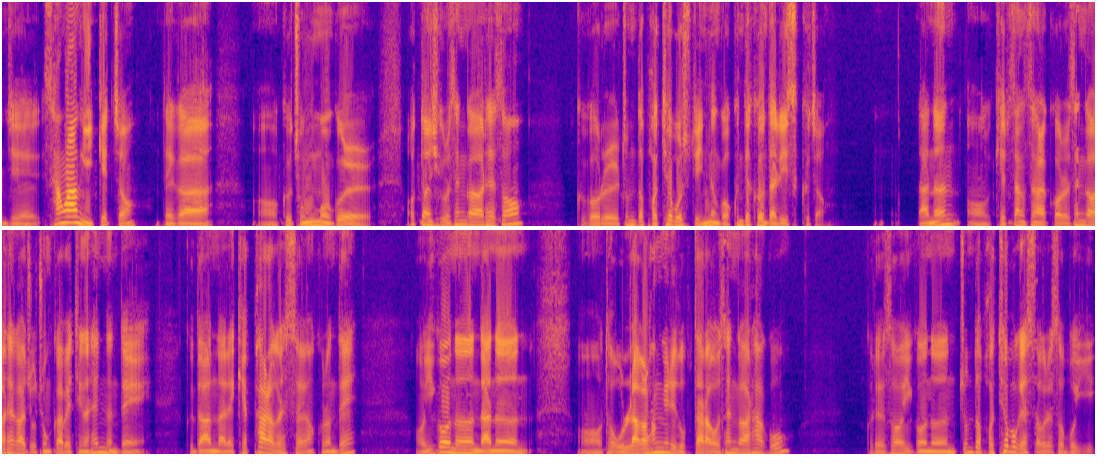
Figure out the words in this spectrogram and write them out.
이제 상황이 있겠죠. 내가 어, 그 종목을 어떤 식으로 생각을 해서 그거를 좀 더 버텨볼 수도 있는 거. 근데 그건 다 리스크죠. 나는 어, 갭상승할 거를 생각을 해가지고 종가 베팅을 했는데 그 다음 날에 갭하락을 했어요. 그런데 어, 이거는 나는 어, 더 올라갈 확률이 높다라고 생각을 하고 그래서 이거는 좀 더 버텨보겠어. 그래서 뭐 이,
